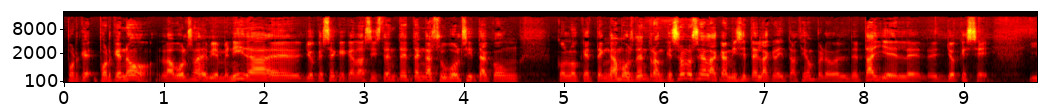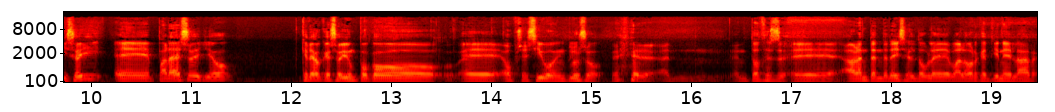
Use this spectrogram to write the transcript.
¿Por qué, por qué no? La bolsa de bienvenida, eh, yo que sé, que cada asistente tenga su bolsita con, con lo que tengamos dentro, aunque solo sea la camiseta y la acreditación, pero el detalle, el- el- yo que sé. Y soy, eh, para eso yo creo que soy un poco eh, obsesivo incluso. Entonces, eh, ahora entenderéis el doble de valor que tiene la,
